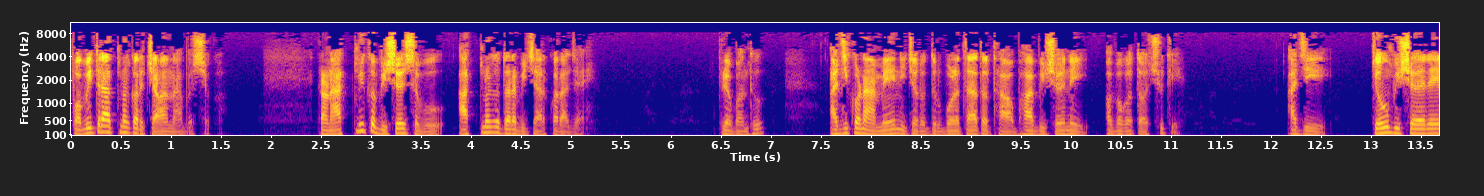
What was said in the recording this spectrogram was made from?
ପବିତ୍ର ଆତ୍ମାଙ୍କର ଚାଳନା ଆବଶ୍ୟକ। କାରଣ ଆତ୍ମିକ ବିଷୟ ସବୁ ଆତ୍ମାଙ୍କ ଦ୍ୱାରା ବିଚାର କରାଯାଏ ପ୍ରିୟ ବନ୍ଧୁ ଆଜି କ'ଣ ଆମେ ନିଜର ଦୁର୍ବଳତା ତଥା ଅଭାବ ବିଷୟ ନେଇ ଅବଗତ ଅଛୁ କି ଆଜି କେଉଁ ବିଷୟରେ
